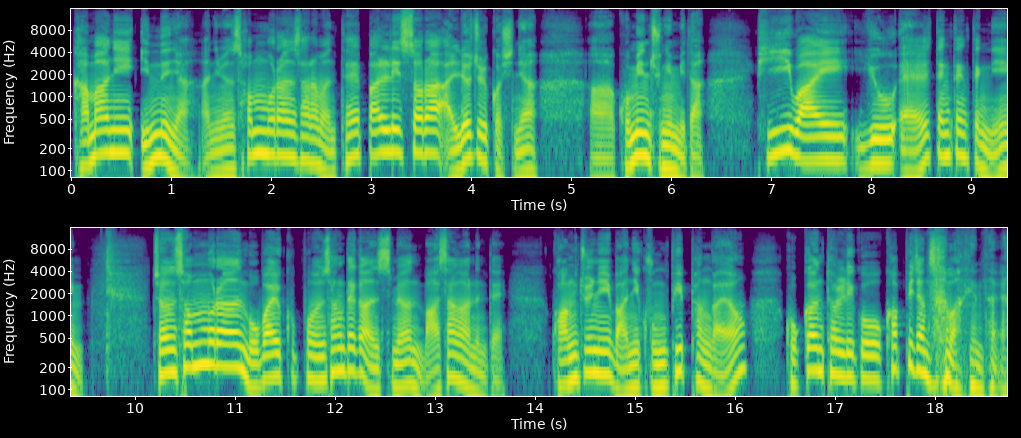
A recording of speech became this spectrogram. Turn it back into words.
가만히 있느냐 아니면 선물한 사람한테 빨리 써라 알려줄 것이냐 아, 고민 중입니다. BYUL 땡땡땡님 전 선물한 모바일 쿠폰 상대가 안 쓰면 마상하는데 광준이 많이 궁핍한가요? 곡간 털리고 커피 장사 망했나요?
